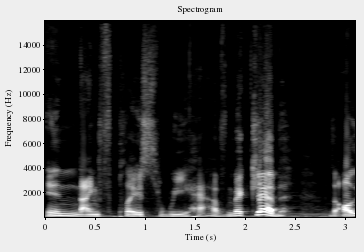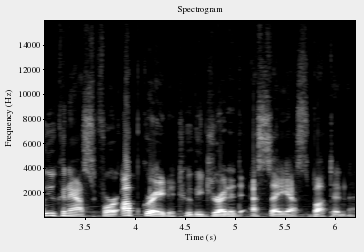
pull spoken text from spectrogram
In ninth place, we have MechJeb, the all you can ask for upgrade to the dreaded SAS button.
